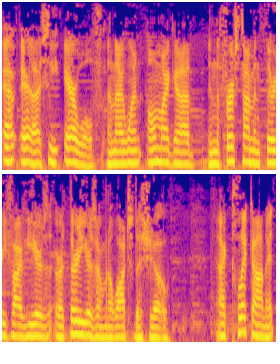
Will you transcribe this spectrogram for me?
air, air- I see Airwolf, and I went, oh my god, in the first time in 35 years, or 30 years, I'm going to watch this show. I click on it,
